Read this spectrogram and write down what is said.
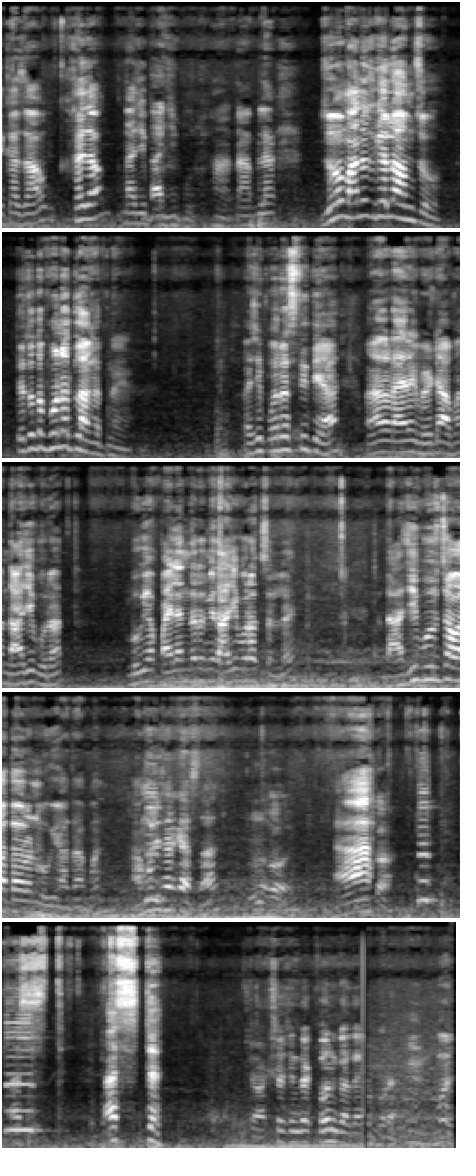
एका जाव खय जाव? दाजी दाजीपूर. हा तर आपल्या जो माणूस गेलो आमचो त्याचा तो फोनच लागत नाही. अशी परिस्थिती आहे. पण आता डायरेक्ट भेटूया आपण दाजीपुरात. बघूया पहिल्यांदाच मी दाजीपुरात चाललोय. दाजीपूरचं वातावरण बघूया आता आपण. आंबोली सारखे असतात? अस्त. अक्षय शिंदे फोन करताय बोल.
